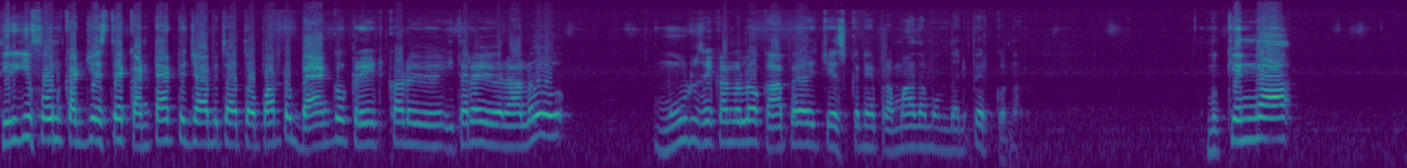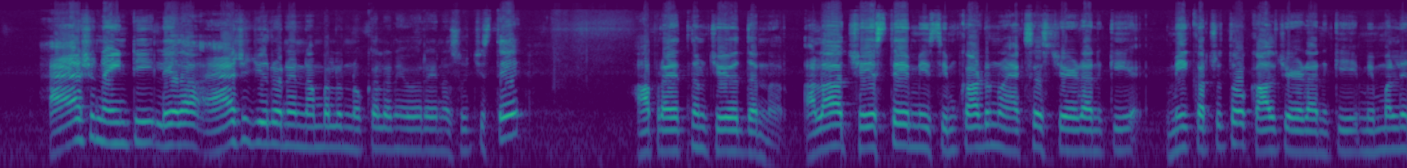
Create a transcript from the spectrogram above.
తిరిగి ఫోన్ కట్ చేస్తే కాంటాక్ట్ జాబితాతో పాటు బ్యాంకు క్రెడిట్ కార్డు ఇతర వివరాలు మూడు సెకండ్లలో కాపీ చేసుకునే ప్రమాదం ఉందని పేర్కొన్నారు. ముఖ్యంగా యాష్ నైంటీ లేదా యాష్ జీరో అనే నంబర్లను నొక్కాలని ఎవరైనా సూచిస్తే ఆ ప్రయత్నం చేయొద్దన్నారు. అలా చేస్తే మీ సిమ్ కార్డును యాక్సెస్ చేయడానికి మీ ఖర్చుతో కాల్ చేయడానికి మిమ్మల్ని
